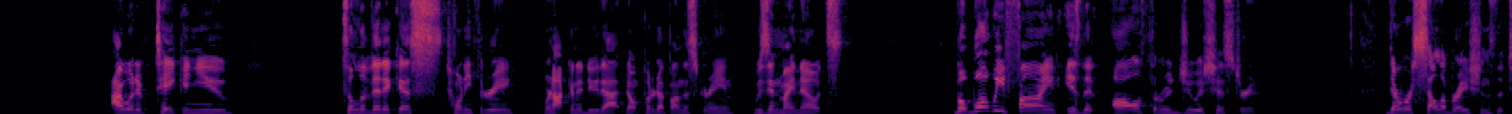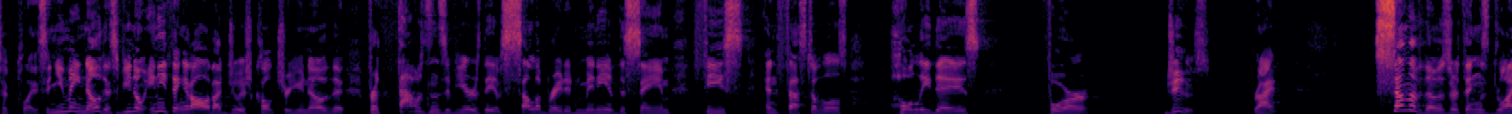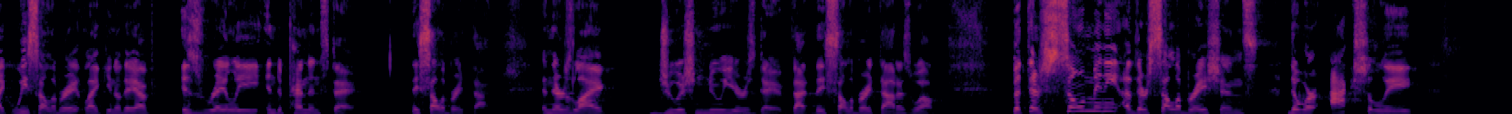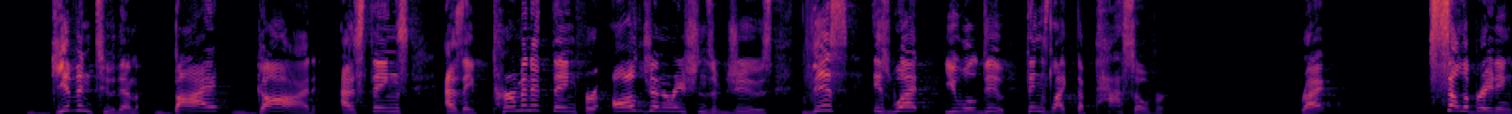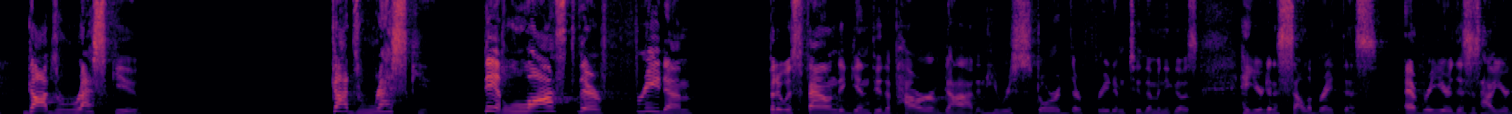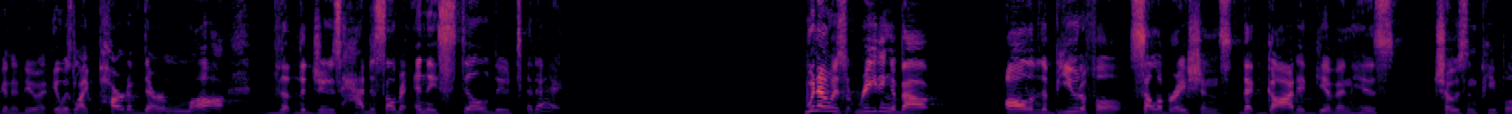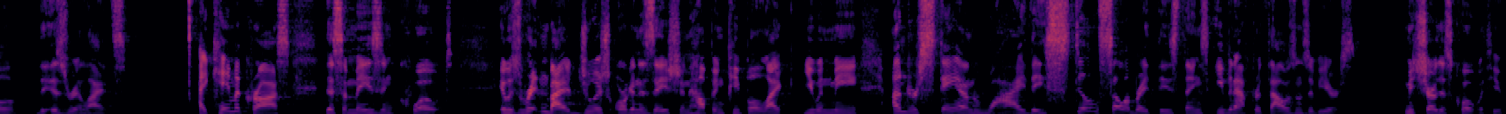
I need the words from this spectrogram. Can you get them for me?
I would have taken you to Leviticus 23. We're not going to do that. Don't put it up on the screen. It was in my notes. But what we find is that all through Jewish history, there were celebrations that took place. And you may know this. If you know anything at all about Jewish culture, you know that for thousands of years they have celebrated many of the same feasts and festivals, holy days for Jews, right? Some of those are things like we celebrate, like, you know, they have Israeli Independence Day. They celebrate that. And there's like Jewish New Year's Day, that they celebrate that as well. But there's so many of their celebrations that were actually given to them by God as things as a permanent thing for all generations of Jews. This is what you will do. Things like the Passover. Right? celebrating God's rescue. God's rescue. They had lost their freedom, but it was found again through the power of God, and He restored their freedom to them. And He goes, Hey, you're going to celebrate this. Every year, this is how you're going to do it. It was like part of their law that the Jews had to celebrate, and they still do today. When I was reading about all of the beautiful celebrations that God had given his chosen people, the Israelites, I came across this amazing quote. It was written by a Jewish organization helping people like you and me understand why they still celebrate these things even after thousands of years. Let me share this quote with you.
